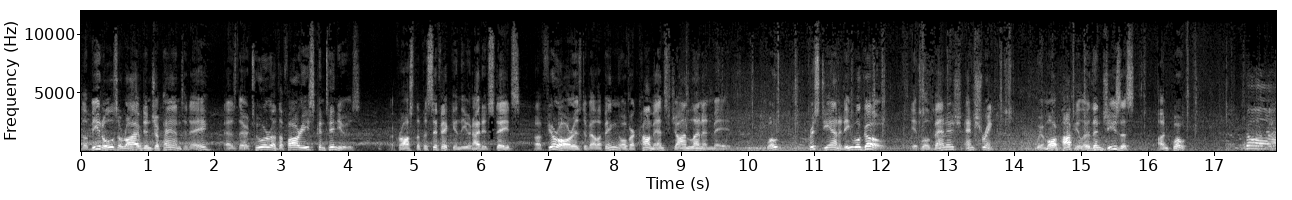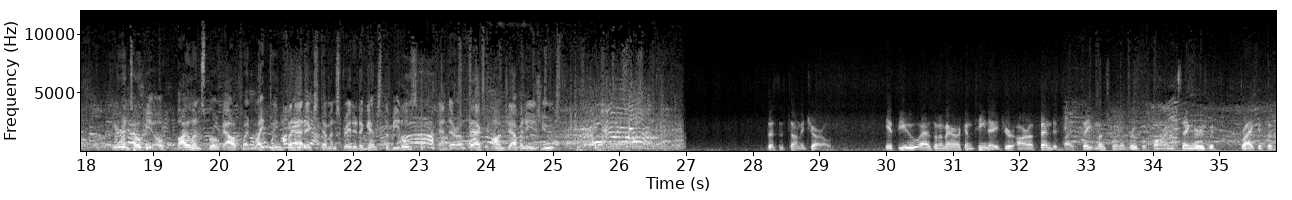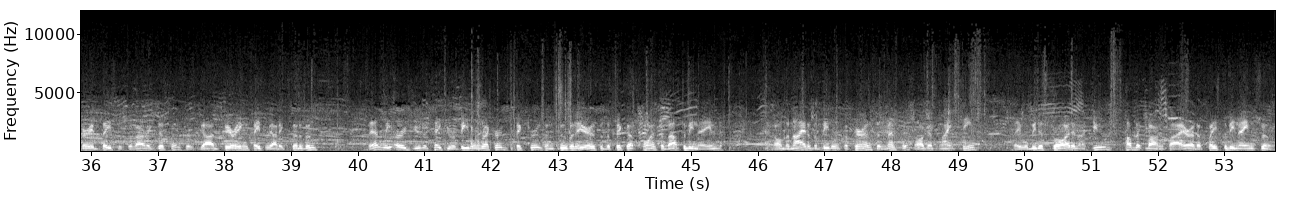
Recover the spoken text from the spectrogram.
The Beatles arrived in Japan today as their tour of the Far East continues. Across the Pacific in the United States, a furor is developing over comments John Lennon made. Quote, Christianity will go. It will vanish and shrink. We're more popular than Jesus. Unquote. Here in Tokyo, violence broke out when right wing fanatics demonstrated against the Beatles and their effect on Japanese youth. This is Tommy Charles. If you, as an American teenager, are offended by statements from a group of foreign singers which strike at the very basis of our existence as God fearing, patriotic citizens, then we urge you to take your Beatle records, pictures, and souvenirs to the pickup points about to be named. And on the night of the Beatles' appearance in Memphis, August 19th, they will be destroyed in a huge public bonfire at a place to be named soon.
